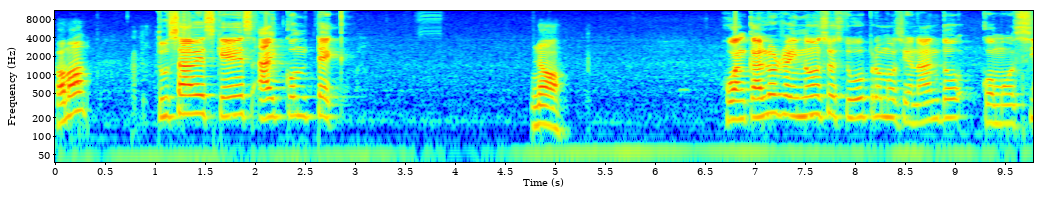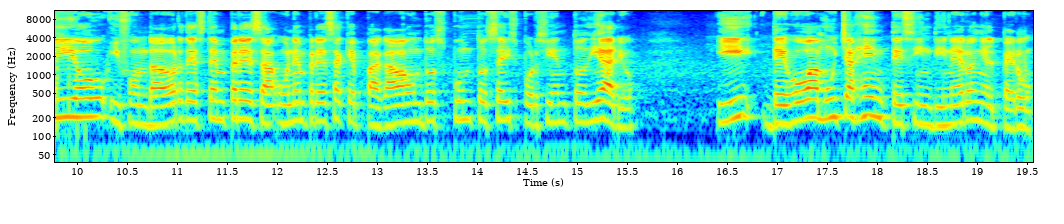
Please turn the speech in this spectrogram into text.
¿Cómo? ¿Tú sabes qué es Icontech? No. Juan Carlos Reynoso estuvo promocionando como CEO y fundador de esta empresa, una empresa que pagaba un 2.6% diario y dejó a mucha gente sin dinero en el Perú.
